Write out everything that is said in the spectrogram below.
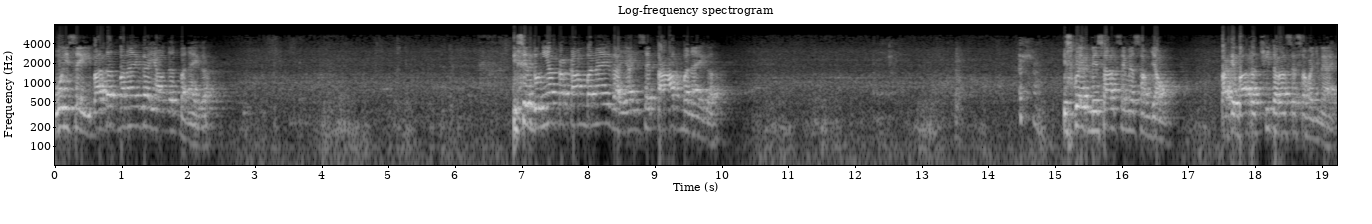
وہ اسے عبادت بنائے گا یا عادت بنائے گا؟ اسے دنیا کا کام بنائے گا یا اسے تعب بنائے گا؟ اس کو ایک مثال سے میں سمجھاؤں تاکہ بات اچھی طرح سے سمجھ میں آئے۔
